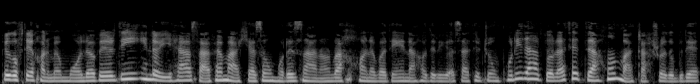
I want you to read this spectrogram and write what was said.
به گفته خانم ملاوردی این لایحه از طرف مرکز امور زنان و خانواده نهاد ریاست جمهوری در دولت دهم مطرح شده بوده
